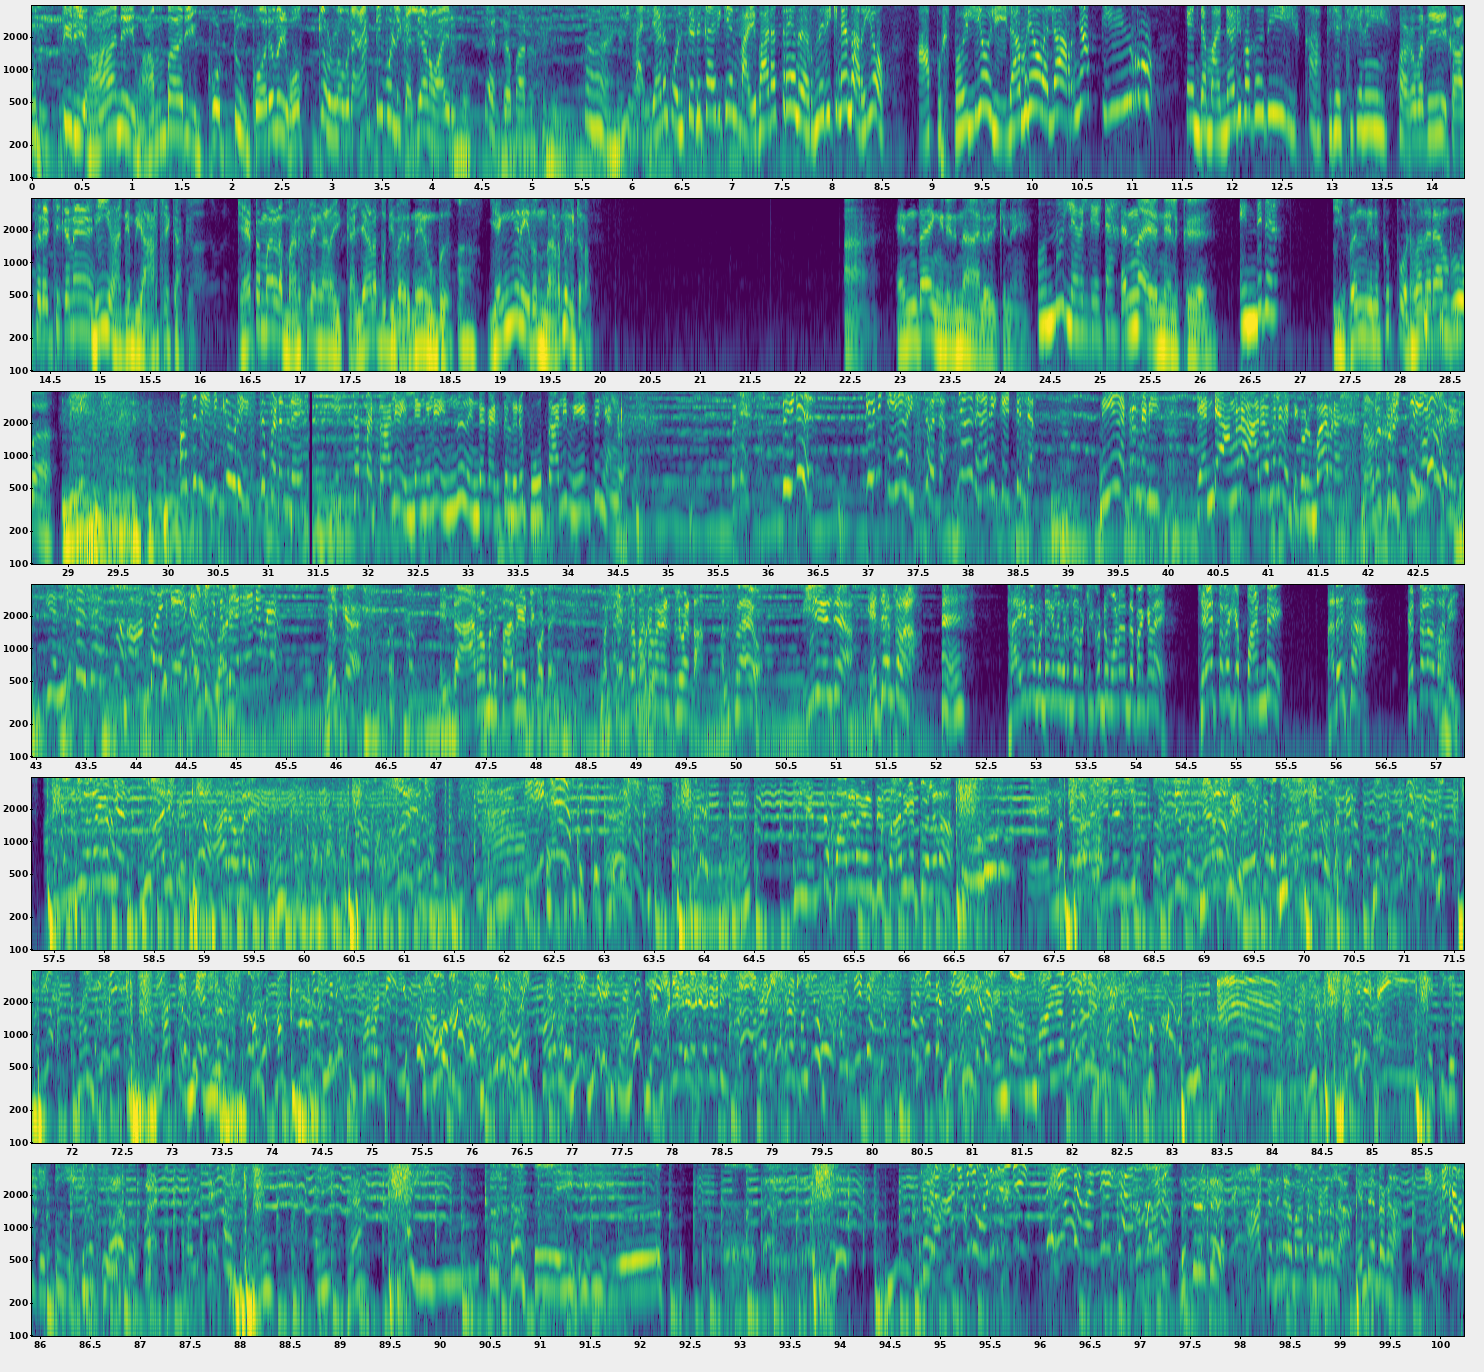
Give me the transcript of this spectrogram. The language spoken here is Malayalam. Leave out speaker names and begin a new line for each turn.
ഒത്തിരി ആനയും അമ്പാരിയും കൊട്ടും കൊരവയും ഒക്കെ ഉള്ള ഒരു അടിപൊളി കല്യാണമായിരുന്നു എന്റെ മനസ്സിൽ.
ഈ കല്യാണം പൊളിച്ചെടുക്കാതിരിക്കാൻ വഴിപാടത്രേ നേർന്നിരിക്കണേന്ന് അറിയോ? ആ പുഷ്പവല്ലിയോ ലീലാമണിയോ വല്ല അറിഞ്ഞാ തീർന്നു. എന്റെ മന്നാടി ഭഗവതി കാത്തുരക്ഷിക്കണേ
ഭഗവതി കാത്തുരക്ഷിക്കണേ
നീ ആദ്യം ആർച്ചക്കാക്ക് ചേട്ടന്മാരുടെ മനസ്സിലെങ്ങാണ് ഈ കല്യാണ ബുദ്ധി വരുന്നതിന് മുമ്പ് എങ്ങനെ ഇതൊന്നും നടന്നു കിട്ടണം?
ആ എന്താ ഇങ്ങനെ ഇരുന്ന് ആലോചിക്കണേ?
ഒന്നുമില്ല വല്യേട്ടാ.
എന്നാ എഴുന്നേൽക്ക്?
എന്തിനാ?
ഇവൻ നിനക്ക് പുടവ തരാൻ പോവാ.
അതിന് എനിക്കിവിടെ ഇഷ്ടപ്പെടണ്ടേ?
ഇഷ്ടപ്പെട്ടാലും ഇല്ലെങ്കിലും ഇന്ന് നിന്റെ കഴുത്തിൽ ഒരു പൂത്താലി വീഴ്ത്തി ഞങ്ങൾ
എനിക്ക് ഇയാളെ ഇഷ്ടമല്ല. ഞാൻ ആരും കെട്ടില്ല.
നീ കെട്ടണ്ടടി. എന്റെ ആങ്ങളെ ആരോമല കെട്ടിക്കോളും. വാ ഇവിടെ. ഇങ്ങോട്ട് വരൂ. എന്താ ഇത്? ആ, വല്യേട്ടാ, വരാനാ ഇവിടെ.
നിൽക്ക്. നിന്റെ ആരോമിൽ താലി കെട്ടിക്കോട്ടെ. പക്ഷെ എന്റെ മക്കളെ കഴുത്തിൽ വേണ്ട. മനസ്സിലായോ? ഗജേന്ദ്ര ധൈര്യമുണ്ടെങ്കിൽ ഇവിടെ ഇറക്കിക്കൊണ്ട് പോണ എന്റെ മക്കളെ ചേട്ടനൊക്കെ പണ്ട്. നടേശ കെട്ടണ താലി. നീ എന്റെ ഭാര്യയുടെ കഴുത്തിൽ താലി കെട്ടുവല്ലടാ. എന്റെ അമ്മായ
കെട്ടി കെട്ടി കെട്ടി ആരെങ്കിലും ഓടി വരണേ. ദൈവമേ, വല്യേട്ടാ.
നിർത്ത് നിർത്ത് ആർച്ച നിങ്ങളെ മാത്രം പെങ്ങളല്ല എന്റെ പെങ്ങളാ
കെട്ടടാ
